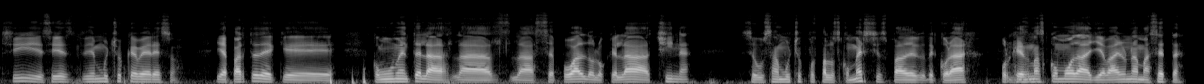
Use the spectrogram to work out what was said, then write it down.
Sí, sí, es- tiene mucho que ver eso. Y aparte de que comúnmente las, las, las cepoaldo, lo que es la china, se usa mucho pues para los comercios, para de- decorar, porque es más cómoda llevar una maceta.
